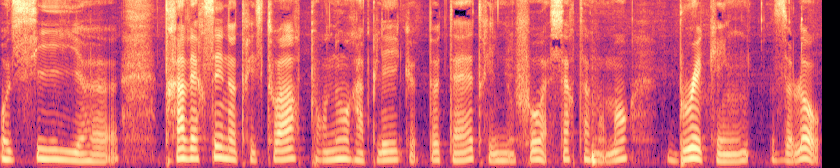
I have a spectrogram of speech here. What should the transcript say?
aussi euh, traversé notre histoire pour nous rappeler que peut-être il nous faut à certains moments breaking the law.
